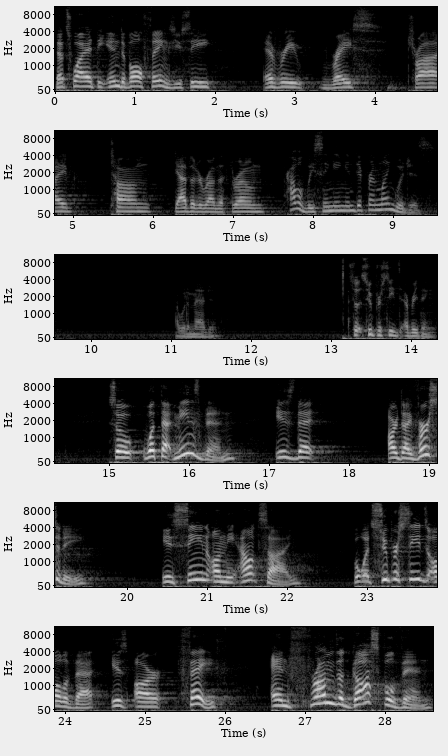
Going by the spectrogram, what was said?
That's why at the end of all things, you see every race, tribe, tongue gathered around the throne, probably singing in different languages, I would imagine. So it supersedes everything. So, what that means then is that our diversity is seen on the outside but what supersedes all of that is our faith. And from the gospel, then,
